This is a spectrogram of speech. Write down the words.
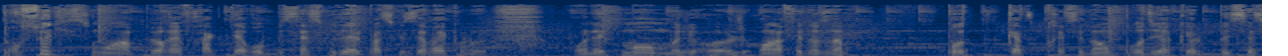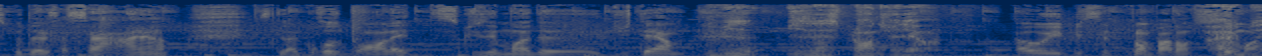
Pour ceux qui sont un peu réfractaires au business model, parce que c'est vrai que honnêtement, moi, on l'a fait dans un podcast précédent pour dire que le business model ça sert à rien. C'est la grosse branlette, excusez-moi du terme. Business plan, tu veux dire ah oui, business plan, pardon, excusez-moi.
